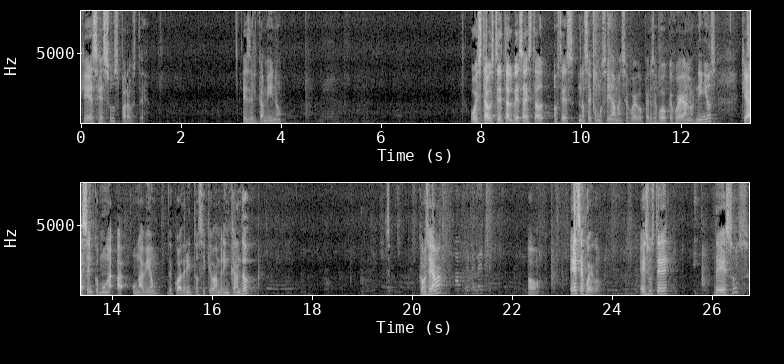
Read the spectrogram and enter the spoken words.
¿Qué es Jesús para usted? ¿Es el camino? ¿O está usted tal vez a estado, a ustedes no sé cómo se llama ese juego, pero ese juego que juegan los niños que hacen como un, avión de cuadritos y que van brincando. ¿Cómo se llama? Oh, ese juego. ¿Es usted de esos?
